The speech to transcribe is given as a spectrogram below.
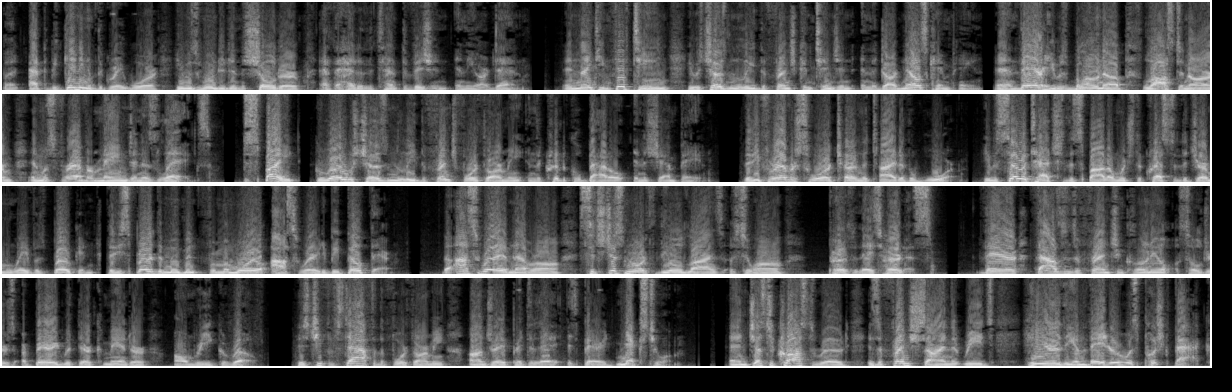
But at the beginning of the Great War, he was wounded in the shoulder at the head of the 10th Division in the Ardennes. In 1915, he was chosen to lead the French contingent in the Dardanelles campaign, and there he was blown up, lost an arm, and was forever maimed in his legs. Despite, Gouraud was chosen to lead the French Fourth Army in the critical battle in the Champagne, that he forever swore turned the tide of the war. He was so attached to the spot on which the crest of the German wave was broken that he spurred the movement for Memorial Ossuary to be built there. The Ossuary of Navarin sits just north of the old lines of Souain, Perth les. There, thousands of French and colonial soldiers are buried with their commander, Henri Gouraud. His chief of staff of the Fourth Army, André Prételat, is buried next to him. And just across the road is a French sign that reads, Here the invader was pushed back.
